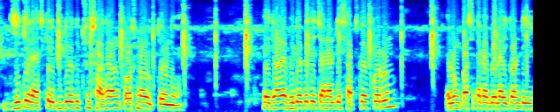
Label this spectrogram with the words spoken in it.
জিকের আজকের ভিডিও কিছু সাধারণ প্রশ্ন উত্তর নিয়ে। এই ধরনের ভিডিও পেতে চ্যানেলটি সাবস্ক্রাইব করুন এবং পাশে থাকা বেল আইকনটি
